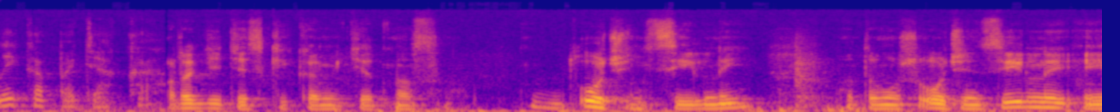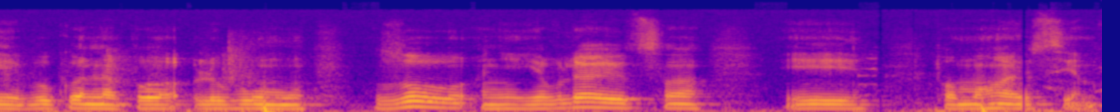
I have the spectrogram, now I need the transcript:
велика подяка. Родительский комитет у нас очень сильный, потому что очень сильный, и буквально по любому зову они являются и помогают всем.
